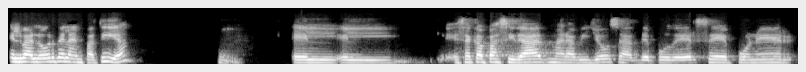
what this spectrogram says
El valor de la empatía, mm. esa capacidad maravillosa de poderse poner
